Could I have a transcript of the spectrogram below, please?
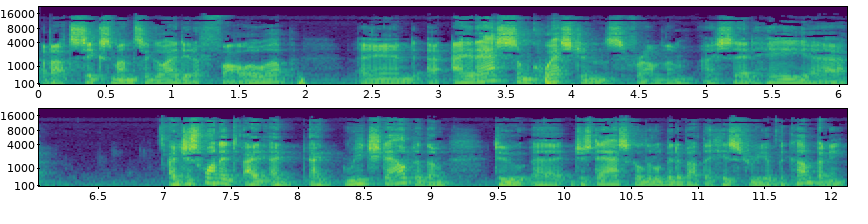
about six months ago, I did a follow-up, and uh, I had asked some questions from them. I said, hey, uh, I just wanted, I, I, I, reached out to them to uh, just ask a little bit about the history of the company,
